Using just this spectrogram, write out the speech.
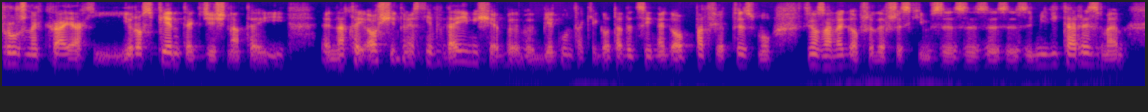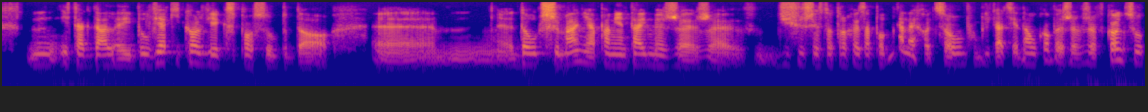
w różnych krajach i rozpięte gdzieś na tej, na tej osi. Natomiast nie wydaje mi się by, by biegun takiego tradycyjnego patriotyzmu, związanego przede wszystkim z, z, z, z militaryzmem mm, i tak dalej, był w jakikolwiek sposób do do utrzymania. Pamiętajmy, że, że dziś już jest to trochę zapomniane, choć są publikacje naukowe, że, że w końcu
